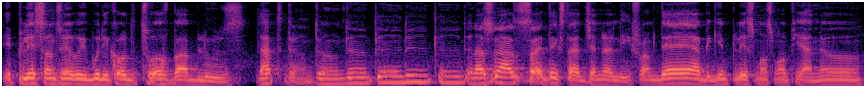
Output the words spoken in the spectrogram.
They play something we they call the 12 bar blues. That dun, dun, dun, dun, dun, dun, dun. As soon as I take start generally. From there I begin play small, small piano.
